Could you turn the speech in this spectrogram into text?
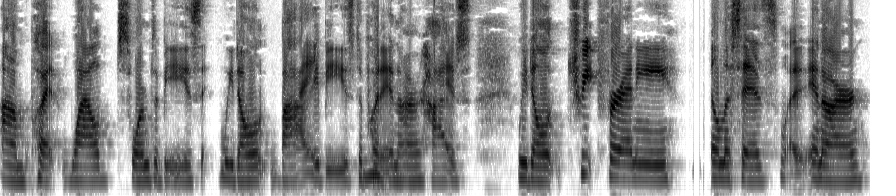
um, put wild swarms of bees. We don't buy bees to put in our hives. We don't treat for any illnesses in our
